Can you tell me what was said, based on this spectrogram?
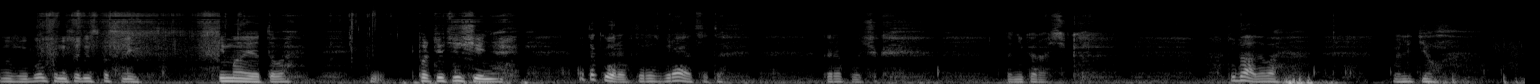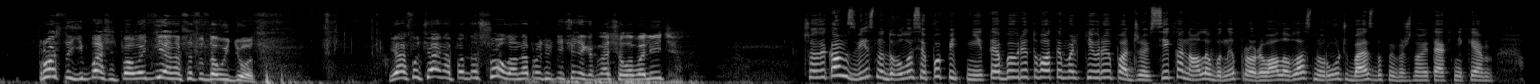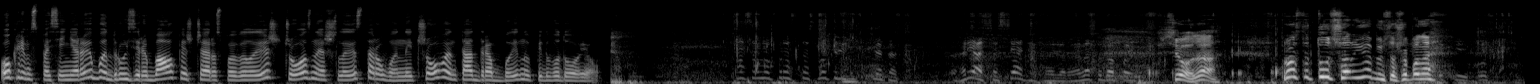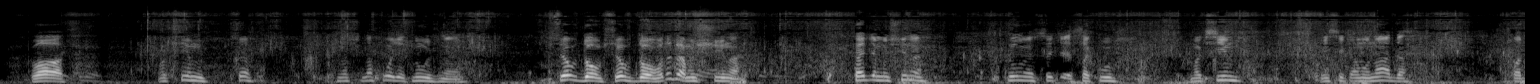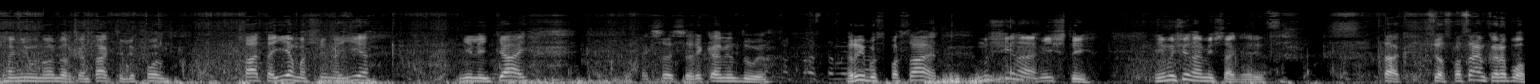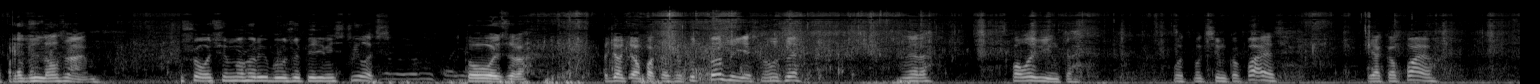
И больше мы сегодня спасли. Мимо этого. Против течения. Это короб, кто разбирается, это коропочек. Это не карасик. Туда давай. Полетел. Просто ебашить по воде, она вся туда уйдет. Я случайно подошел, она против течения как начала валить. Чоловікам, звісно, довелося попітніти, аби врятувати мальків риб, адже всі канали вони проривали власноруч без допоміжної техніки. Окрім спасіння риби, друзі рибалки ще розповіли, що знайшли старовинний човен та драбину під водою. Сейчас оно просто, смотри, этот, грязь сядет, наверное, она туда пойдет. Все, да. Просто тут шаръебимся, чтобы она... Класс. Максим все находит нужное. Все в дом, все в дом. Вот это мужчина. Кстати, мужчина полностью соку. Максим, если кому надо, подгоню номер, контакт, телефон. Хата є, машина є, не лентяй. Так що все, рекомендую. Рыбу спасает. Мужчина мечты. Не мужчина, а мечта, говорится. Так, все, спасаем коропов, продолжаем. Что, очень много рыбы уже переместилось то озеро. Пойдемте я вам покажу. Тут тоже есть, но уже, наверное, половинка. Вот Максим копает, я копаю.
